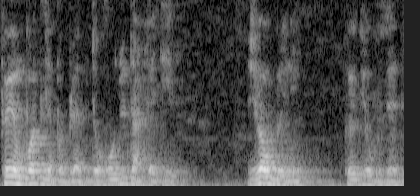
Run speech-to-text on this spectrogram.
Peu importe les problèmes, de conduite affective, je vais vous bénir. Que Dieu vous aide.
